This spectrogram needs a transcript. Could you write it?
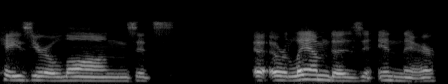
K zero longs, it's, or lambdas in there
